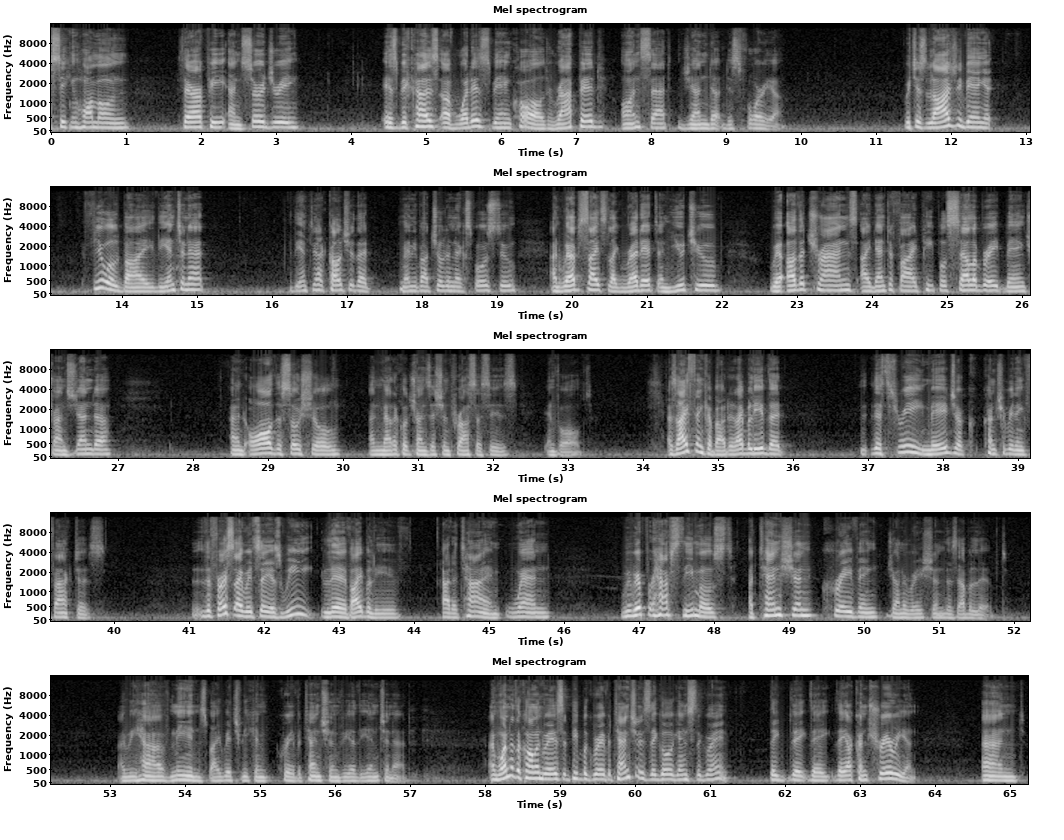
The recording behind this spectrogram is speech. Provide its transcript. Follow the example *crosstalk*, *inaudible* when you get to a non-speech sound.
seeking hormone therapy and surgery is because of what is being called rapid onset gender dysphoria, which is largely being fueled by the internet, the internet culture that many of our children are exposed to, and websites like Reddit and YouTube, where other trans identified people celebrate being transgender, and all the social and medical transition processes involved. As I think about it, I believe that the three major contributing factors. The first I would say is we live, I believe, at a time when we were perhaps the most attention craving generation that's ever lived. And we have means by which we can crave attention via the internet. And one of the common ways that people crave attention is they go against the grain. They, they, they, they are contrarian. And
